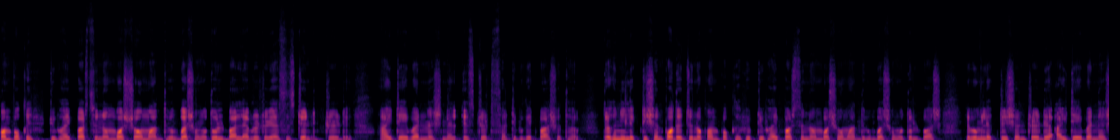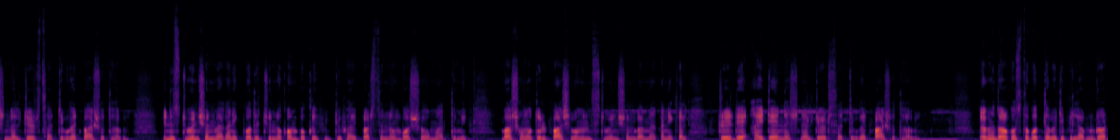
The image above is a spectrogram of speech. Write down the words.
কমপক্ষে ফিফটি ফাইভ পার্সেন্ট নম্বর সহ মাধ্যমিক বা সমতুল বা ল্যাবরেটরি অ্যাসিস্ট্যান্ট ট্রেডে আইটিআই বা ন্যাশনাল এস্টেট সার্টিফিকেট পাস হতে হবে। তো এখানে ইলেকট্রিশিয়ান পদের জন্য কমপক্ষে ফিফটি ফাইভ পার্সেন্ট নম্বর সহ মাধ্যমিক বা সমতুল পাস এবং ইলেকট্রিশিয়ান ট্রেডে আইটিআই বা ন্যাশনাল ট্রেড সার্টিফিকেট পাস হতে হবে। ইনস্ট্রুমেন্টেশন মেকানিক পদের জন্য কমপক্ষে ফিফটি ফাইভ পার্সেন্ট নম্বর সহ মাধ্যমিক বা সমতুল পাস এবং ইনস্ট্রুমেন্টেশন বা মেকানিক্যাল ট্রেডে ITI national trade certificate pass হতে হবে। এখানে দরখাস্ত করতে হবে TP W dot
